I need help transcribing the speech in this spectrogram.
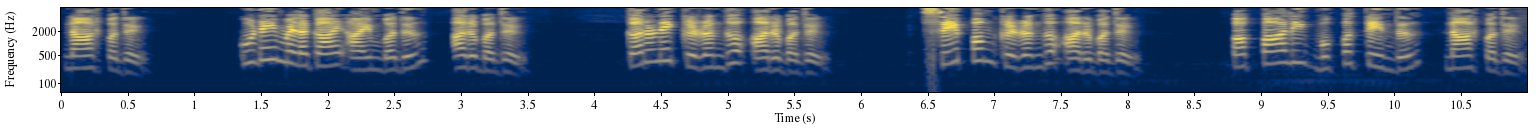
நாற்பது. குடைமிளகாய் ஐம்பது அறுபது. கருணைக்கிழங்கு அறுபது. சேப்பம் கிழங்கு அறுபது. பப்பாளி முப்பத்தைந்து நாற்பது.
